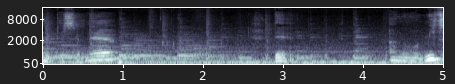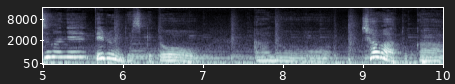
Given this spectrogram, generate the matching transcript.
なんですよね。であの水はね出るんですけどあのシャワーとか、ま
